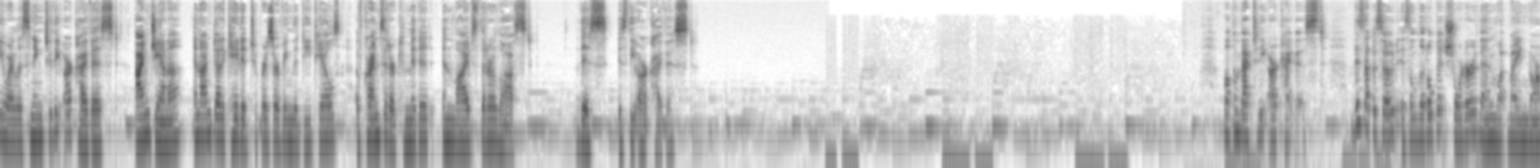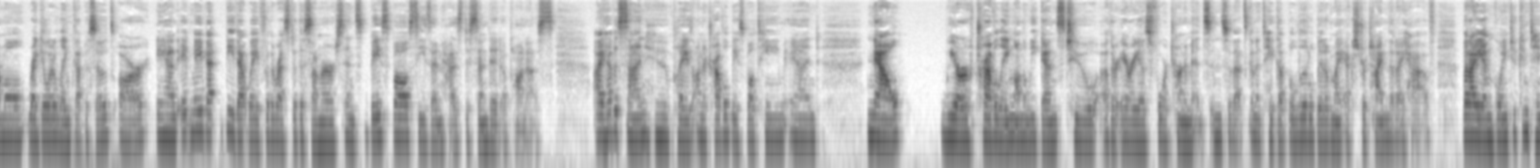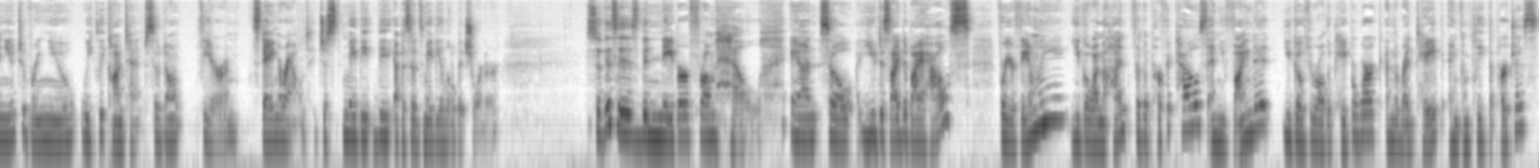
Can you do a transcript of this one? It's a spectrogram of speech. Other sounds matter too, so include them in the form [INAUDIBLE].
You are listening to The Archivist. I'm Jana, and I'm dedicated to preserving the details of crimes that are committed and lives that are lost. This is The Archivist. Welcome back to The Archivist. This episode is a little bit shorter than what my normal regular length episodes are, and it may be that way for the rest of the summer since baseball season has descended upon us. I have a son who plays on a travel baseball team, and now we are traveling on the weekends to other areas for tournaments. And so that's going to take up a little bit of my extra time that I have. But I am going to continue to bring you weekly content. So don't fear. I'm staying around. Just maybe the episodes may be a little bit shorter. So, this is the neighbor from hell. And so, you decide to buy a house for your family. You go on the hunt for the perfect house and you find it. You go through all the paperwork and the red tape and complete the purchase.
